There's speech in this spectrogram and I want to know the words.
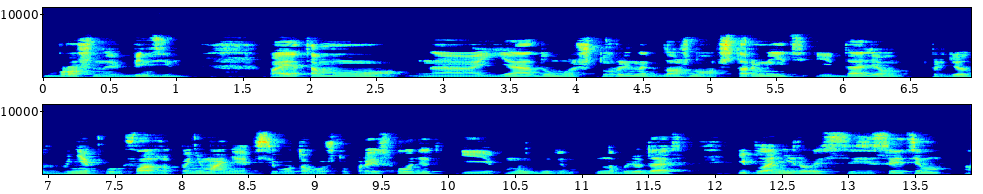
брошенная в бензин. Поэтому э, я думаю, что рынок должно отштормить и далее он придет в некую фазу понимания всего того, что происходит. И мы будем наблюдать и планировать в связи с этим э,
